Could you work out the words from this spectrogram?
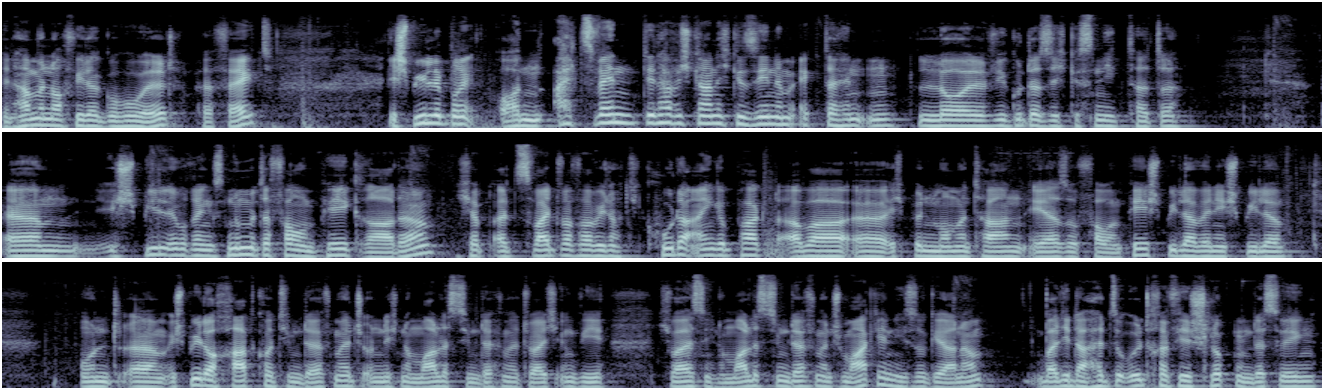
Den haben wir noch wieder geholt. Perfekt. Ich spiele... Oh, als wenn. Den habe ich gar nicht gesehen im Eck da hinten. Lol, wie gut er sich gesneakt hatte. Ähm, ich spiele übrigens nur mit der VMP gerade. Ich habe als Zweitwaffe habe ich noch die Kuda eingepackt, aber äh, ich bin momentan eher so VMP-Spieler, wenn ich spiele. Und ähm, ich spiele auch Hardcore Team Deathmatch und nicht normales Team Deathmatch, weil ich irgendwie, ich weiß nicht, normales Team Deathmatch mag ich nicht so gerne, weil die da halt so ultra viel schlucken. Deswegen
